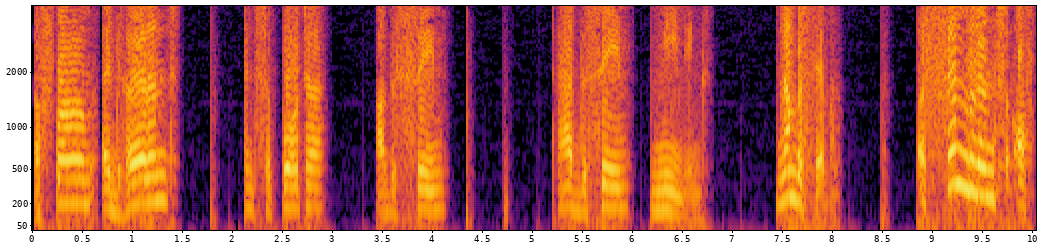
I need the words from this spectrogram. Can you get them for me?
a firm adherent and supporter are the same, have the same meanings. Number seven, a semblance of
